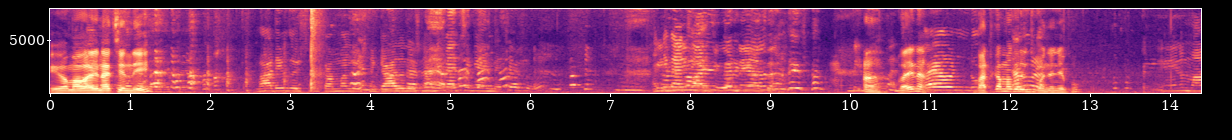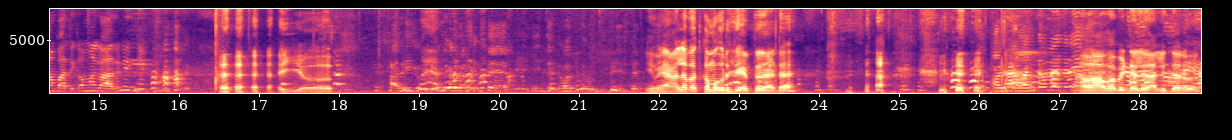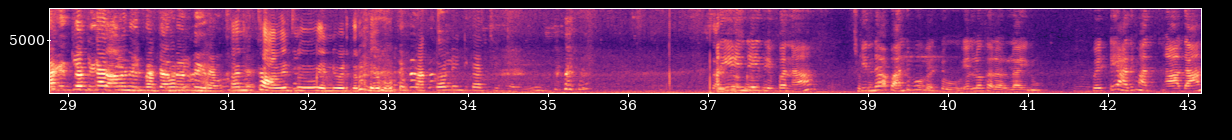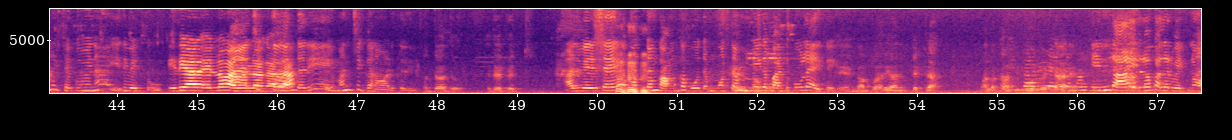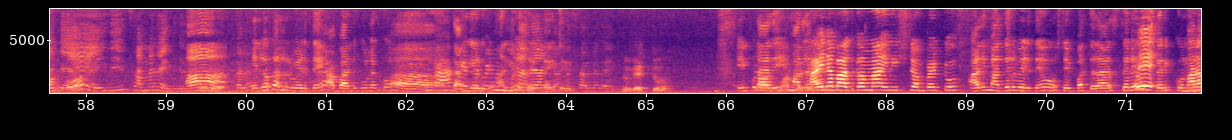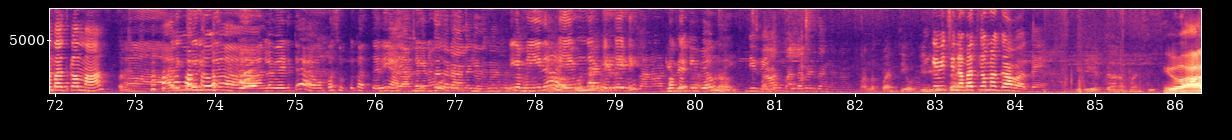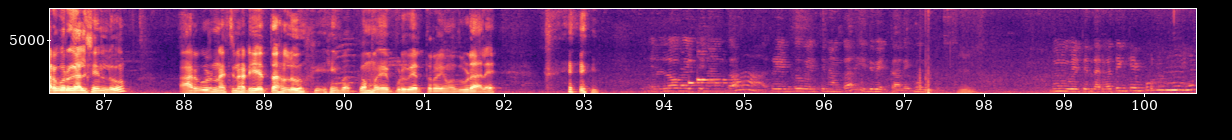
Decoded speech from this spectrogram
ఇక మా వదిన వచ్చింది. వాటికి చూసినాం కమ్మలు చూసినాం గాజులు చూసినాం అన్ని మ్యాచింగ్ అయింది అన్ని మ్యాచింగ్ ఉన్నాయి అసలు ఆ, వదిన బతుకమ్మ గురించి కొంచెం చెప్పు. బతుకమ్మ కాదు నేను అయ్యో. ఈమె వాళ్ళ బతుకమ్మ గురించి చెప్తుందట. అవ్వ బిడ్డలు వాళ్ళిద్దరు. అన్ని కామెంట్లు ఎన్ని పెడతారు ఏమో. సరే ఏం చేయి చెప్పనా కింద బంతి పువ్వు పెట్టు ఎల్లో కలర్ లైన్. పెట్టి అది దానికి చెప్పు మీద ఇది పెట్టు. ఇది ఎల్లో అది ఎల్లో కదా? మంచిగా కనబడుతుంది. ఇదే పెట్టు. అది పెడితే మొత్తం కమ్మకపోతాం మొత్తం మీద బంతి పూలే అవుతాయి కింద ఎల్లో కలర్ పెట్టినాం అనుకో. ఎల్లో కలర్ పెడితే ఆ బంతి పూలకు ఆ తంగేడుకు మంచిగా సెట్ అయింది. నువ్వు పెట్టు. ఇప్పుడు అది ఆయన బతుకమ్మ ఆయన ఇష్టం పెట్టు. అది మధ్యలో పెడితే ఒక స్టెప్ వస్తుంది వస్తే మన బతుకమ్మ? అది అందులో పెడితే ఒక సుట్టు కత్తది అది పోతుంది. ఇక మీద ఏమున్నాయి పెట్టేటి? ఒక ఇంక ఇవి చిన్న బతుకమ్మ కావాలి. ఇగో ఆరుగురు కలిసిండ్లు. ఆరుగురు నచ్చినట్టు చేస్తాను ఈ బతుకమ్మ ఎప్పుడు పెడతారో ఏమో చూడాలి. తర్వాత ఇంకేం పూలు ఉన్నాయి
